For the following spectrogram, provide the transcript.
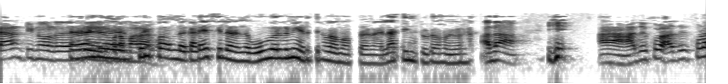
டாரண்டினோல இருந்து அந்த கடைசியில அந்த ஒவ்வொருக்கனையும் எடுத்துட்டு வாமாப்ல நான் எல்லாத்தையும் சுடணும் அதான் அது கூட அது கூட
